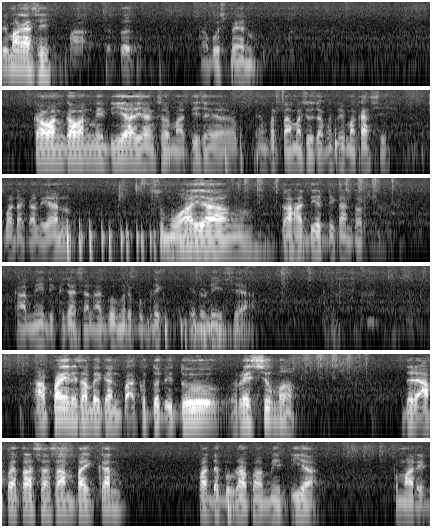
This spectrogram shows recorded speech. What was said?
Terima kasih Pak Ketut, Kapus Pen. Kawan-kawan media yang saya hormati, saya yang pertama saya ucapkan terima kasih kepada kalian semua yang telah hadir di kantor kami di Kejaksaan Agung Republik Indonesia. Apa yang disampaikan Pak Ketut itu resume dari apa yang telah saya sampaikan pada beberapa media kemarin.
